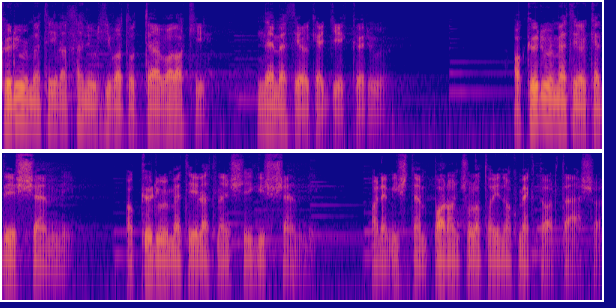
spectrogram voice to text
Körülmetéletlenül hivatott el valaki? Ne metélkedjék körül. A körülmetélkedés semmi, a körülmetéletlenség is semmi, hanem Isten parancsolatainak megtartása.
